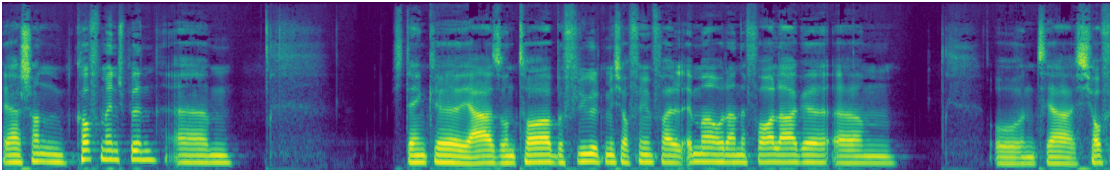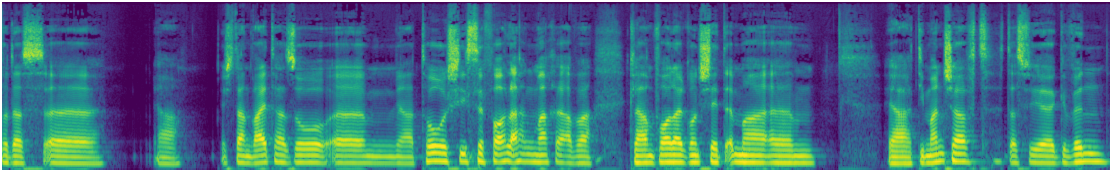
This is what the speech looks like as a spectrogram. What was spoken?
ja schon ein Kopfmensch bin. Ähm, ich denke, ja, so ein Tor beflügelt mich auf jeden Fall immer oder eine Vorlage. Ähm, und ja, ich hoffe, dass äh, ja, ich dann weiter so ähm, ja, Tore schieße, Vorlagen mache. Aber klar, im Vordergrund steht immer ähm, ja, die Mannschaft, dass wir gewinnen.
